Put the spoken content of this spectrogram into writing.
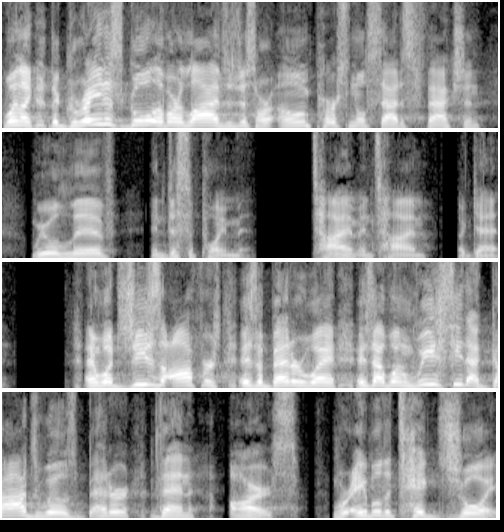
when like the greatest goal of our lives is just our own personal satisfaction, we will live in disappointment time and time again. And what Jesus offers is a better way, is that when we see that God's will is better than ours, we're able to take joy,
